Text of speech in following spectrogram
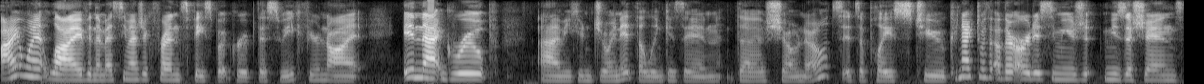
I went live in the Messy Magic Friends Facebook group this week. If you're not in that group, um, you can join it. The link is in the show notes. It's a place to connect with other artists and mu- musicians,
